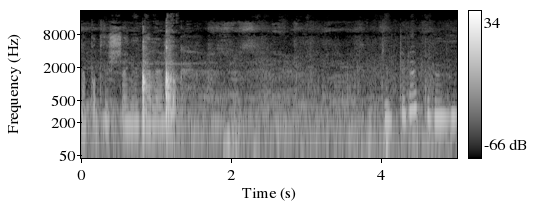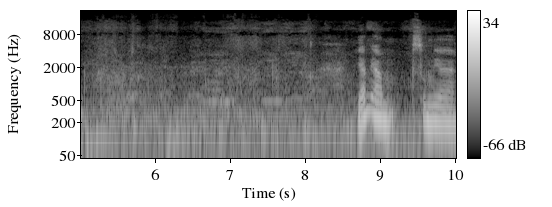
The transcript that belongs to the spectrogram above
na podwyższeniu talerzyk. Ja miałam w sumie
